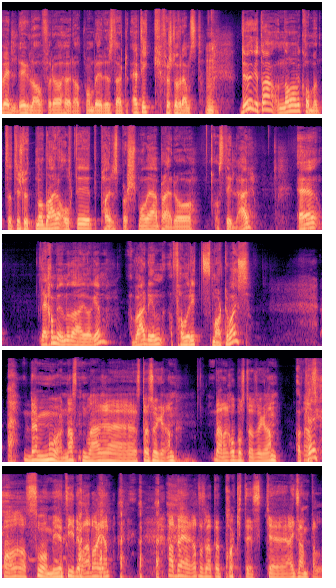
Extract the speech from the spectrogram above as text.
Veldig glad for å høre at man blir arrestert. Etikk, først og fremst. Du gutta, nå har vi kommet til slutten, og da er det alltid et par spørsmål jeg pleier å, å stille her. Eh, jeg kan begynne med deg, Joakim. Hva er din favoritt smart device? Det må nesten være støvsugeren. Denne robotstøvsugeren. Okay. Jeg sparer så mye tid i hverdagen. Ja, det er rett og slett et praktisk eh, eksempel.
